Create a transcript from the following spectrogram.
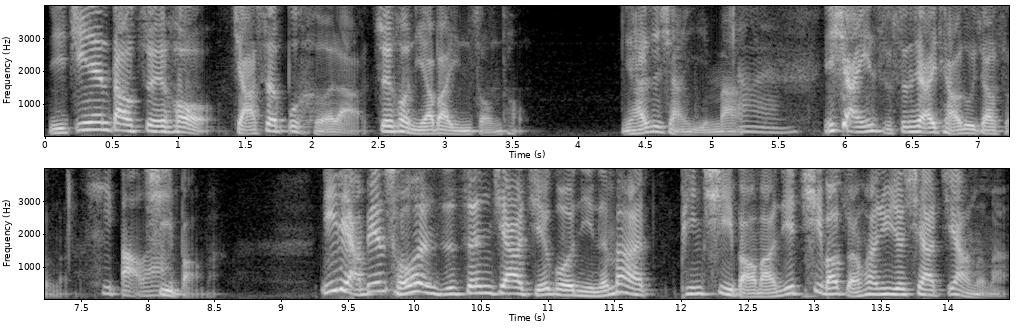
你今天到最后假设不合啦，最后你要不要赢总统？你还是想赢吗？当然，你想赢只剩下一条路，叫什么？弃保啊！弃保嘛。你两边仇恨值增加，结果你能办法拼弃保吗？你弃保转换率就下降了嘛。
